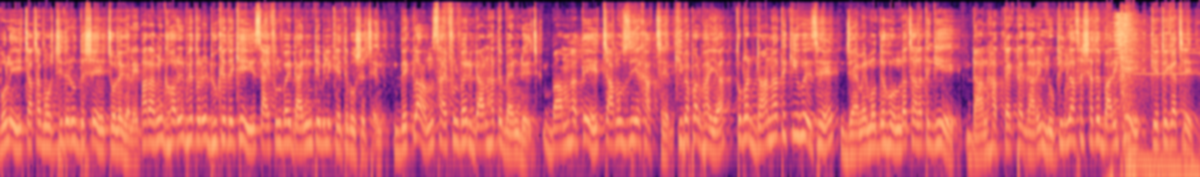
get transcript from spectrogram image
বলেই চাচা মসজিদের উদ্দেশ্যে চলে গেলেন। আর আমি ঘরের ভেতরে ঢুকে দেখি সাইফুল ভাই ডাইনিং টেবিলে খেতে বসেছেন। দেখলাম সাইফুল ভাইয়ের ডান হাতে ব্যান্ডেজ, বাম হাতে চামচ দিয়ে খাচ্ছেন। কি ব্যাপার ভাইয়া, তোমার ডান হাতে কি হয়েছে? জ্যামের মধ্যে হোন্ডা চালাতে গিয়ে ডান হাতটা একটা গাড়ির লুকিং গ্লাসের সাথে বাড়ি খেয়ে কেটে গেছে।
